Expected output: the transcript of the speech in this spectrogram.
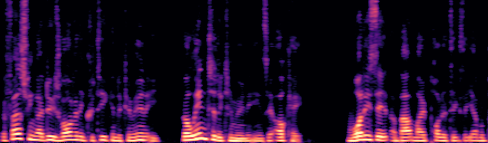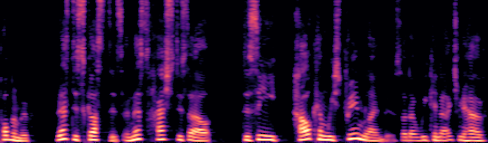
the first thing I do is rather than critiquing the community, go into the community and say, okay, what is it about my politics that you have a problem with? let's discuss this and let's hash this out to see how can we streamline this so that we can actually have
